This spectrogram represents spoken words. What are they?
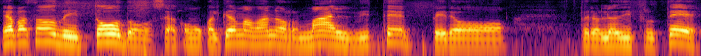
Me ha pasado de todo, o sea, como cualquier mamá normal, ¿viste? Pero, pero lo disfruté.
